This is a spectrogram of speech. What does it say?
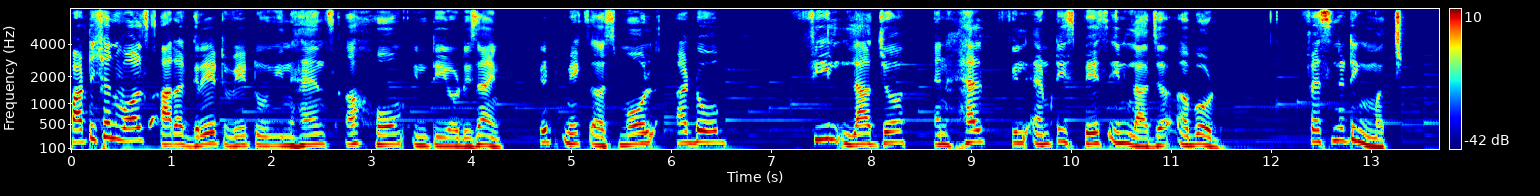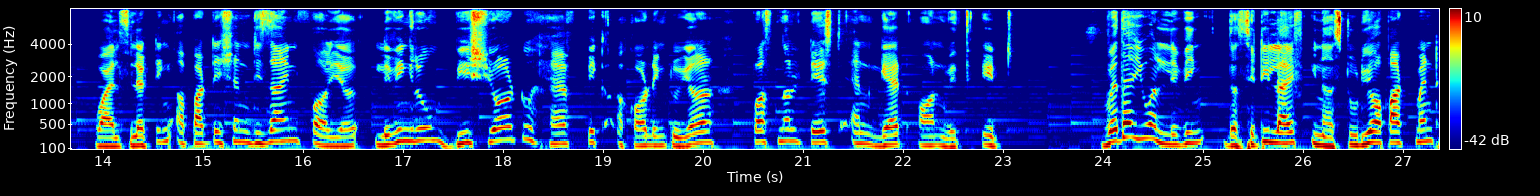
Partition walls are a great way to enhance a home interior design. It makes a small adobe feel larger and help fill empty space in larger abode. Fascinating much. While selecting a partition design for your living room, be sure to have pick according to your personal taste and get on with it. Whether you are living the city life in a studio apartment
